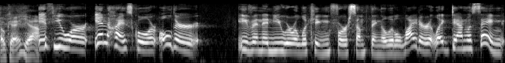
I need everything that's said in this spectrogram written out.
Okay, yeah. If you are in high school or older, even and you were looking for something a little lighter, like Dan was saying,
